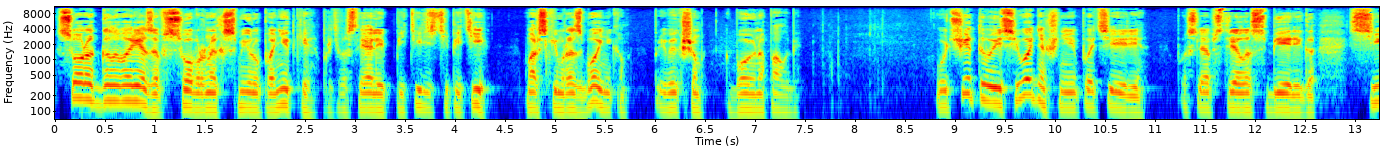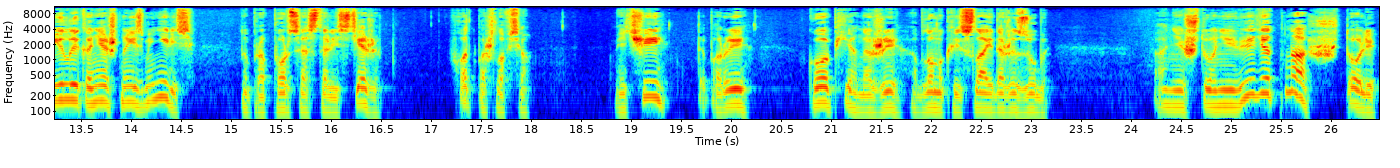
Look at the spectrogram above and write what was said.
сорок головорезов, собранных с миру по нитке, противостояли пятидесяти пяти морским разбойникам, привыкшим к бою на палубе. Учитывая сегодняшние потери после обстрела с берега, силы, конечно, изменились, но пропорции остались те же. В ход пошло все. Мечи, топоры, копья, ножи, обломок весла и даже зубы. «Они что, не видят нас, что ли?»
